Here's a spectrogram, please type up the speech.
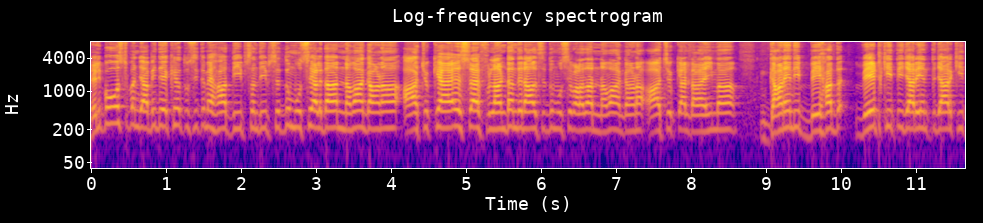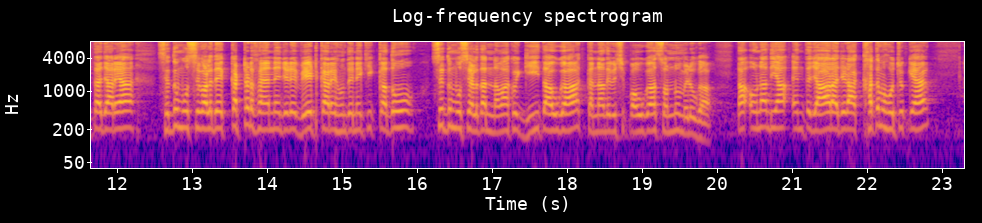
Daily post Punjabi ਦੇਖ ਰਹੇ ਹੋ ਤੁਸੀਂ ਤੇ ਮੈਂ ਹਾਂ ਦੀਪ ਸੰਦੀਪ ਸਿੱਧੂ। ਮੂਸੇਵਾਲੇ ਦਾ ਨਵਾਂ ਗਾਣਾ ਆ ਚੁੱਕਿਆ ਹੈ। ਇਸ ਟਾਈਮ ਲੰਡਨ ਦੇ ਨਾਲ ਸਿੱਧੂ ਮੂਸੇਵਾਲਾ ਦਾ ਨਵਾਂ ਗਾਣਾ ਆ ਚੁੱਕਿਆ। ਟਾਈਮ ਗਾਣੇ ਦੀ ਬੇਹੱਦ ਵੇਟ ਕੀਤੀ ਜਾ ਰਹੀ, ਇੰਤਜ਼ਾਰ ਕੀਤਾ ਜਾ ਰਿਹਾ। ਸਿੱਧੂ ਮੂਸੇਵਾਲੇ ਦੇ ਕੱਟੜ ਫੈਨ ਨੇ ਜਿਹੜੇ ਵੇਟ ਕਰ ਰਹੇ ਹੁੰਦੇ ਨੇ ਕਿ ਕਦੋਂ ਸਿੱਧੂ ਮੂਸੇਵਾਲੇ ਦਾ ਨਵਾਂ ਕੋਈ ਗੀਤ ਆਊਗਾ, ਕੰਨਾਂ ਦੇ ਵਿੱਚ ਪਾਊਗਾ, ਸੁਣਨ ਨੂੰ ਮਿਲੂਗਾ। ਤਾਂ ਉਹਨਾਂ ਦੀਆਂ ਇੰਤਜ਼ਾਰ ਆ ਜਿਹੜਾ ਖਤਮ ਹੋ ਚੁੱਕਿਆ ਹੈ।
